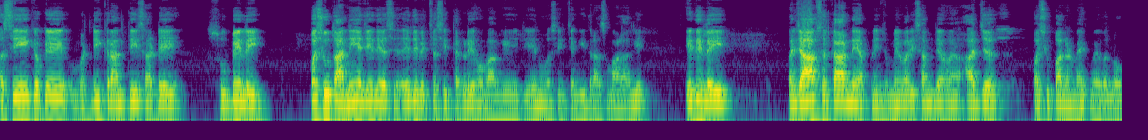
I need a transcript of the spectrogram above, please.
ਅਸੀਂ ਕਿਉਂਕਿ ਵੱਡੀ ਕ੍ਰਾਂਤੀ ਸਾਡੇ ਸੂਬੇ ਲਈ ਪਸ਼ੂ ਧਾਨੀ ਹੈ ਜਿਹਦੇ ਅਸੀਂ- ਇਹਦੇ ਵਿੱਚ ਅਸੀਂ ਤਗੜੇ ਹੋਵਾਂਗੇ ਜੇ ਇਹਨੂੰ ਅਸੀਂ ਚੰਗੀ ਤਰ੍ਹਾਂ ਸੰਭਾਲਾਂਗੇ ਇਹਦੇ ਲਈ ਪੰਜਾਬ ਸਰਕਾਰ ਨੇ ਆਪਣੀ ਜ਼ਿੰਮੇਵਾਰੀ ਸਮਝਦਿਆਂ ਹੋਇਆ ਅੱਜ ਪਸ਼ੂ ਪਾਲਣ ਮਹਿਕਮੇ ਵੱਲੋਂ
